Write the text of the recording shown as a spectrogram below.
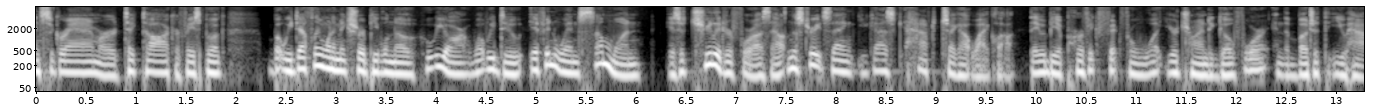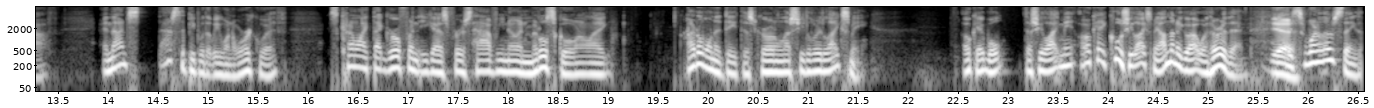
Instagram or TikTok or Facebook, but we definitely want to make sure people know who we are, what we do, if and when someone is a cheerleader for us out in the street saying, you guys have to check out White Cloud. They would be a perfect fit for what you're trying to go for and the budget that you have. And that's that's the people that we want to work with. It's kind of like that girlfriend that you guys first have, you know, in middle school, and like, I don't want to date this girl unless she really likes me. Okay, well, does she like me? Okay, cool, she likes me. I'm gonna go out with her then. Yeah. It's one of those things.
